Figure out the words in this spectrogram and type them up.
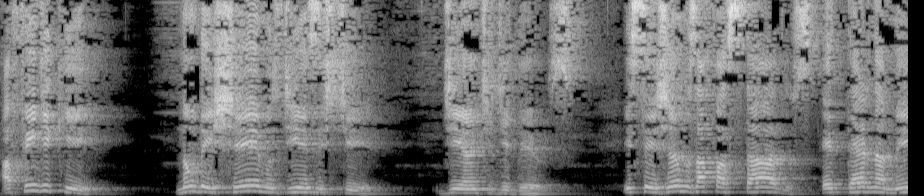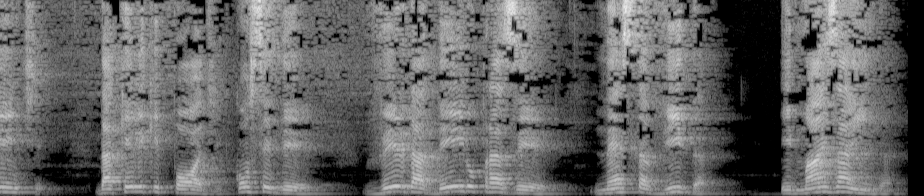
a fim de que não deixemos de existir diante de Deus e sejamos afastados eternamente daquele que pode conceder verdadeiro prazer nesta vida e mais ainda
